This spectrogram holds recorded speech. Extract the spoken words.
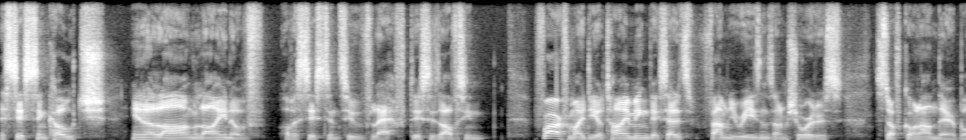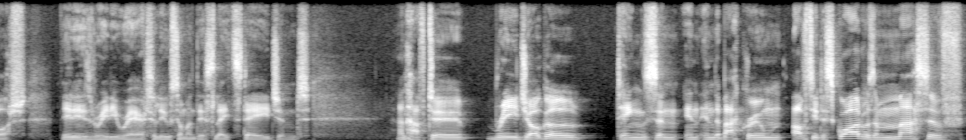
assistant coach in a long line of, of assistants who've left. This is obviously far from ideal timing. They said it's family reasons. I'm sure there's stuff going on there, but it is really rare to lose someone this late stage and and have to rejuggle things in, in, in the back room. Obviously, the squad was a massive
